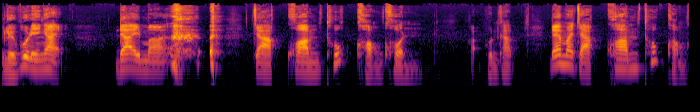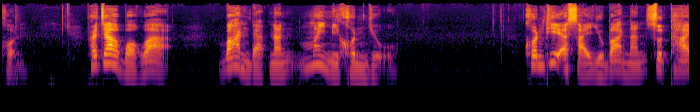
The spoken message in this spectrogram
หรือพูดง่ายๆได้มา จากความทุกข์ของคนขอบคุณครับ ได้มาจากความทุกข์ของคน พระเจ้าบอกว่า บ้านแบบนั้นไม่มีคนอยู่ คนที่อาศัยอยู่บ้านนั้น สุดท้าย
